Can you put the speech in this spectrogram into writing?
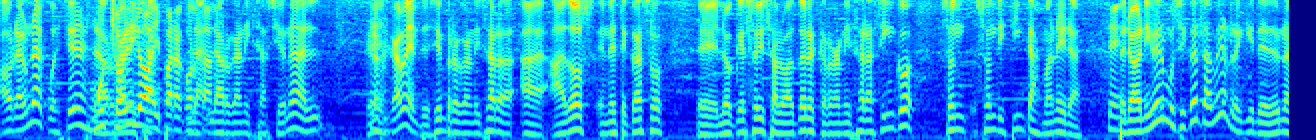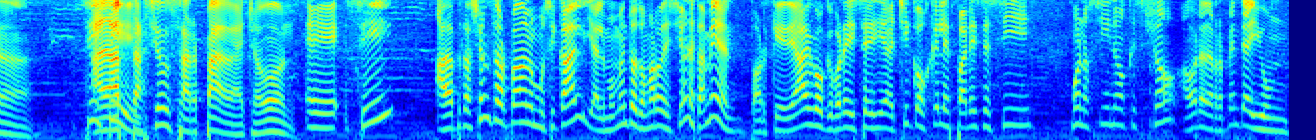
Ahora, una cuestión es la, Mucho hilo hay para cortar. la, la organizacional, que Sí. lógicamente, siempre organizar a, a- a dos, en este caso, eh, lo que soy Salvatore es que organizar a cinco, son, son distintas maneras. Pero a nivel musical también requiere de una adaptación zarpada, chabón. Eh, sí, adaptación zarpada en lo musical y al momento de tomar decisiones también. Porque de algo que por ahí se diga, chicos, ¿qué les parece si.? Bueno, sí, no, qué sé yo. Ahora de repente hay un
